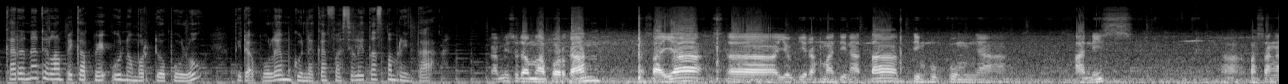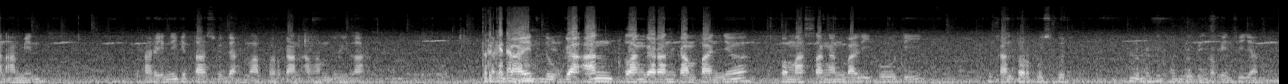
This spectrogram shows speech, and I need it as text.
karena dalam PKPU nomor 20 tidak boleh menggunakan fasilitas pemerintah. Kami sudah melaporkan, saya uh, Yogi Rahmadinata, tim hukumnya Anis, uh, pasangan Amin. Hari ini kita sudah melaporkan, Alhamdulillah, terkait, terkait dugaan pelanggaran kampanye pemasangan baliho di kantor Puskut Provinsi Jambi.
